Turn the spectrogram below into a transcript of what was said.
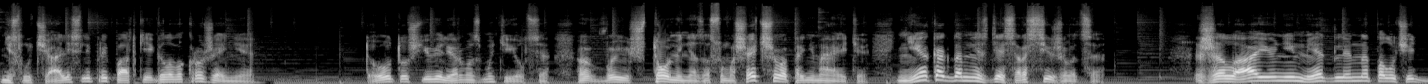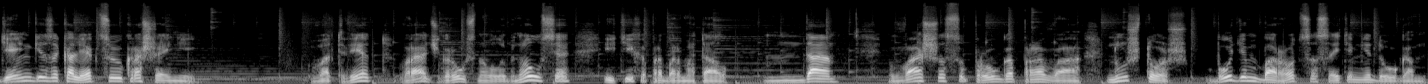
Не случались ли припадки и головокружения?» Тут уж ювелир возмутился. «Вы что, меня за сумасшедшего принимаете? Некогда мне здесь рассиживаться!» Желаю немедленно получить деньги за коллекцию украшений. В ответ врач грустно улыбнулся и тихо пробормотал. «Да, ваша супруга права. Ну что ж, будем бороться с этим недугом».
